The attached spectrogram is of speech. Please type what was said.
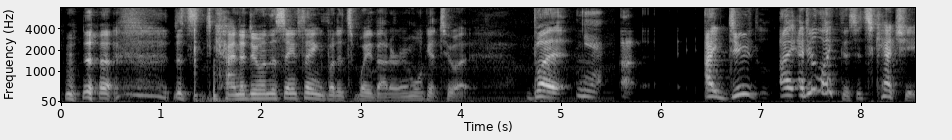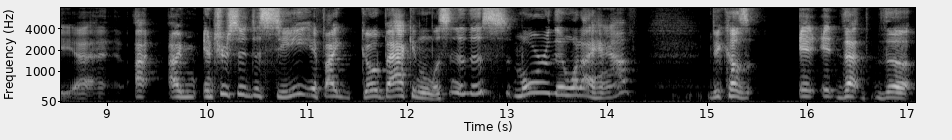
it's kind of doing the same thing, but it's way better, and we'll get to it. But yeah, uh, I do I, I do like this. It's catchy. Uh, I, I'm interested to see if I go back and listen to this more than what I have, because it, it that the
